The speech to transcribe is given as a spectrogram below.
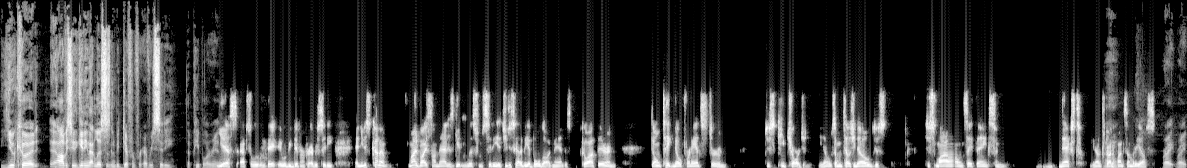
you could obviously getting that list is going to be different for every city that people are in. Yes, absolutely. They, it would be different for every city. And you just kind of, my advice on that is getting lists from city is you just got to be a bulldog, man. Just go out there and don't take no for an answer and just keep charging. You know, if someone tells you no, just, just smile and say thanks and next, you know, try Mhm. to find somebody else. Right, right.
